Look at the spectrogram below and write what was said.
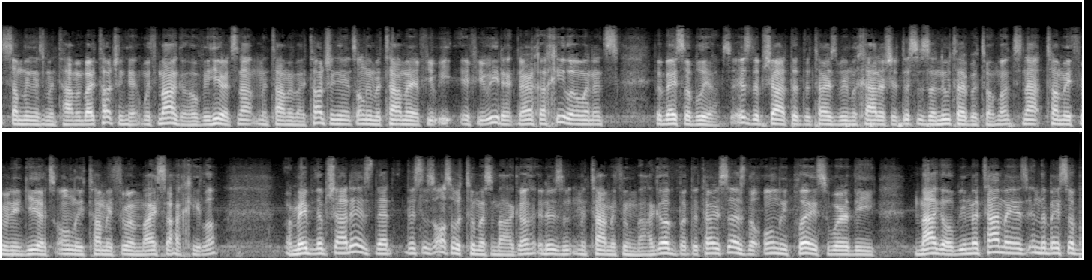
something is metame by touching it. With maga over here, it's not metame by touching it. It's only metame if you eat, if you eat it. Derech achilo when it's bebeis abliya. So is the pshat that the tires being mechadish. This is a new type of tuma. It's not tame through negia. It's only tame through a maisa achila. Or maybe the pshat is that this is also a tumas maga. It isn't metame maga, but the Torah says the only place where the maga will be metame is in the base of.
